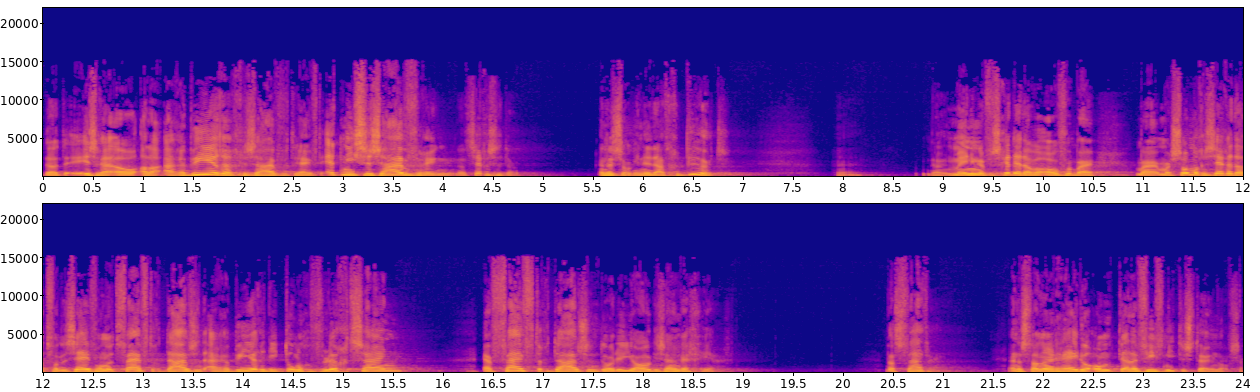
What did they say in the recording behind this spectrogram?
dat Israël alle Arabieren gezuiverd heeft. Etnische zuivering, dat zeggen ze dan. En dat is ook inderdaad gebeurd. De meningen verschillen daar wel over, maar, maar, maar sommigen zeggen dat van de 750.000 Arabieren die toen gevlucht zijn, er 50.000 door de Joden zijn weggejaagd. Dat staat er. En dat is dan een reden om Tel Aviv niet te steunen of zo.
